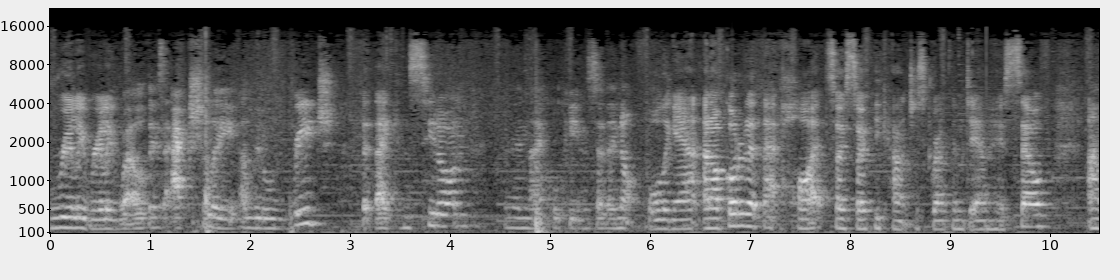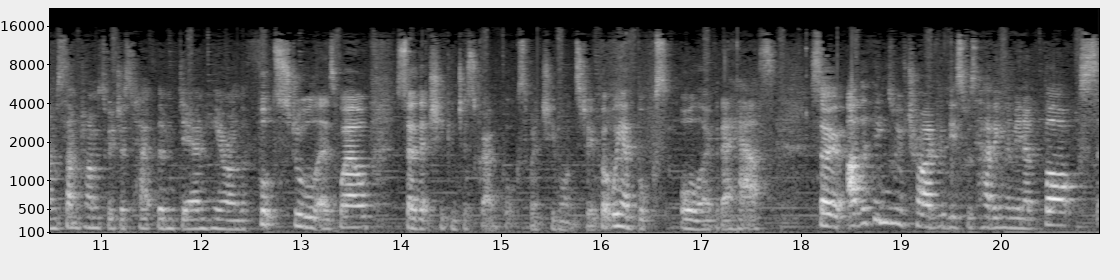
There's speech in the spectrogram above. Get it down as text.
really really well. There's actually a little ridge that they can sit on and then they hook in so they're not falling out. And I've got it at that height so Sophie can't just grab them down herself. Um, sometimes we just have them down here on the footstool as well so that she can just grab books when she wants to. But we have books all over the house. So other things we've tried with this was having them in a box,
